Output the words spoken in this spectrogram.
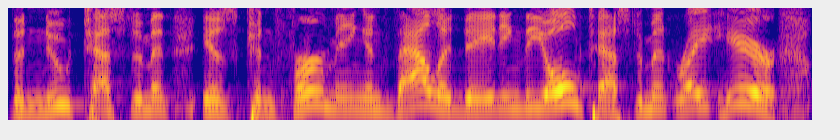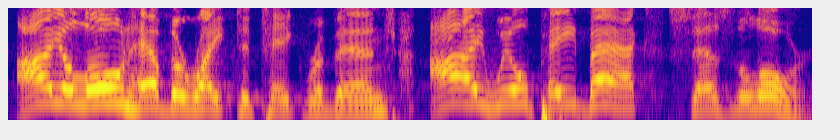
The New Testament is confirming and validating the Old Testament right here. I alone have the right to take revenge. I will pay back, says the Lord.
